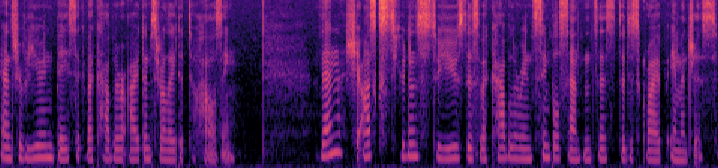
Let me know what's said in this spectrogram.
and reviewing basic vocabulary items related to housing. Then she asks students to use this vocabulary in simple sentences to describe images.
